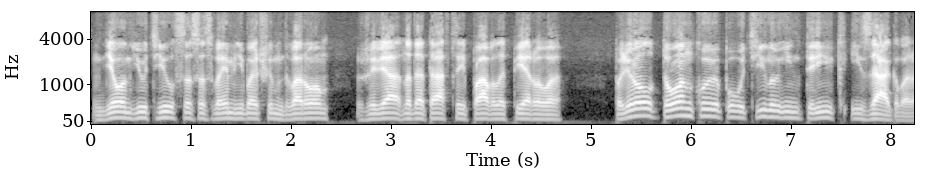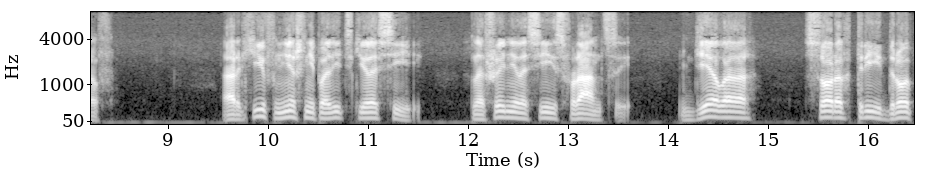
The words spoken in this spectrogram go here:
где он ютился со своим небольшим двором, живя на дотации Павла I, плел тонкую паутину интриг и заговоров. Архив внешней политики России, отношения России с Францией, дело 43 дробь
